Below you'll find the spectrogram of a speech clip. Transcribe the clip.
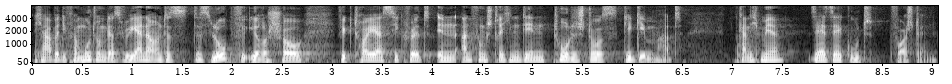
Ich habe die Vermutung, dass Rihanna und das, das Lob für ihre Show Victoria's Secret in Anführungsstrichen den Todesstoß gegeben hat. Kann ich mir sehr, sehr gut vorstellen.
